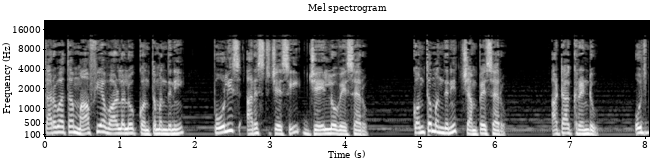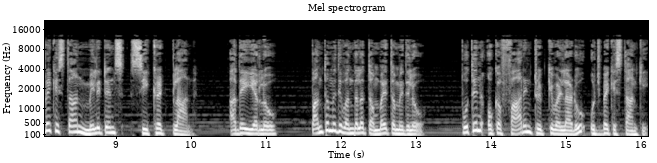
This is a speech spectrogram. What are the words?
తర్వాత మాఫియా వాళ్ళలో కొంతమందిని పోలీస్ అరెస్ట్ చేసి జైల్లో వేశారు. కొంతమందిని చంపేశారు. అటాక్ రెండు. Uzbekistan militants secret plan. అదే ఇయర్లో పంతొమ్మిది వందల తొంభై తొమ్మిదిలో పుతిన్ ఒక ఫారిన్ ట్రిప్కి వెళ్ళాడు ఉజ్బెకిస్తాన్కి.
